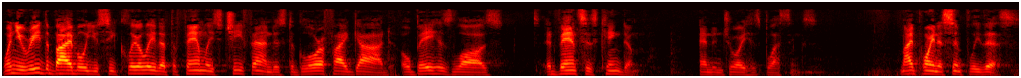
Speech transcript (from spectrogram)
When you read the Bible, you see clearly that the family's chief end is to glorify God, obey His laws, advance His kingdom, and enjoy His blessings. My point is simply this.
